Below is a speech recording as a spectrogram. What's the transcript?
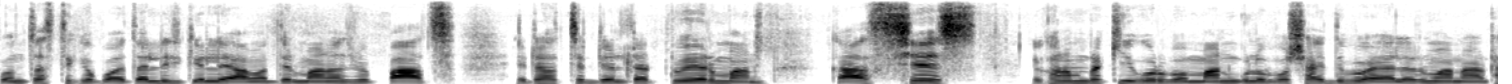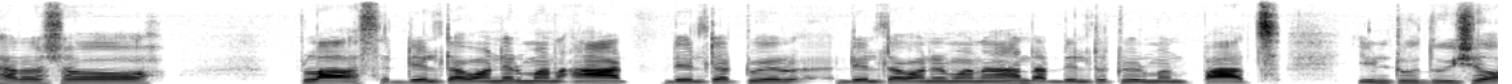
পঞ্চাশ থেকে পঁয়তাল্লিশ গেলে আমাদের মান আসবে পাঁচ। এটা হচ্ছে ডেল্টা টু এর মান। কাজ শেষ। এখন আমরা কি করব? মানগুলো বসাই দেবো। এল এর মান আঠারোশো। প্লাস ডেল্টা ওয়ানের মান আট ডেল্টা টু এর ডেল্টা ওয়ানের মান আট আর ডেল্টা টু এর মান পাঁচ ইন্টু দুইশো।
